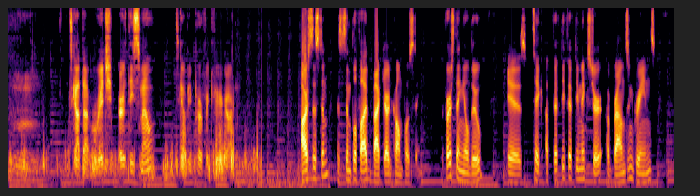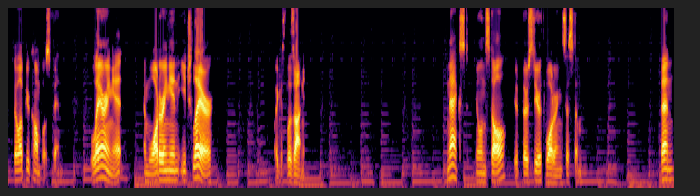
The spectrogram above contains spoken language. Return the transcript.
Mm. It's got that rich, earthy smell. It's gonna be perfect for your garden. Our system is simplified backyard composting. The first thing you'll do is take a 50-50 mixture of browns and greens, fill up your compost bin, layering it and watering in each layer like it's lasagna. Next, you'll install your Thirsty Earth watering system. Then,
